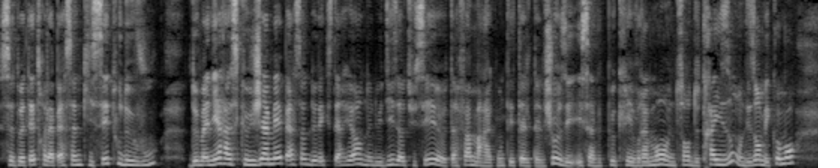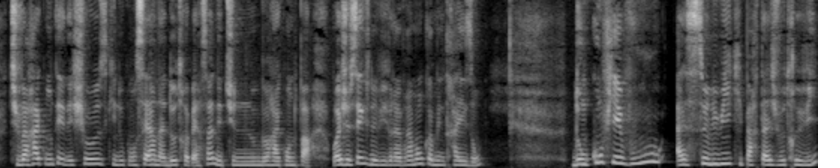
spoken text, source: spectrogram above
ce doit être la personne qui sait tout de vous de manière à ce que jamais personne de l'extérieur ne lui dise oh, tu sais euh, ta femme m'a raconté telle telle chose et, ça peut créer vraiment une sorte de trahison en disant mais comment tu vas raconter des choses qui nous concernent à d'autres personnes et tu ne me racontes pas? Moi je sais que je le vivrais vraiment comme une trahison. Donc confiez-vous à celui qui partage votre vie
